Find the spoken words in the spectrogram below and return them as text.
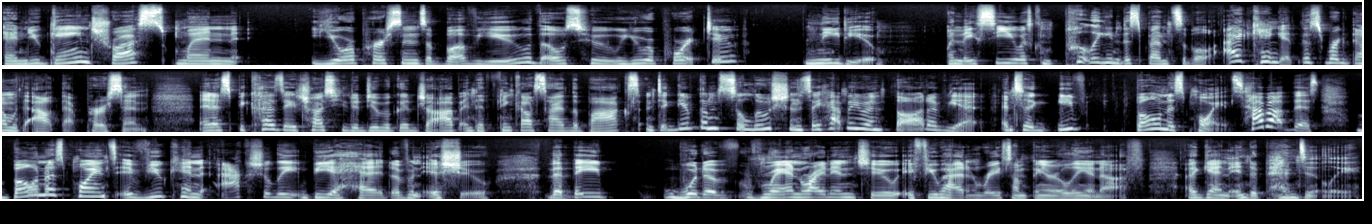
and you gain trust when your persons above you, those who you report to, need you. When they see you as completely indispensable, I can't get this work done without that person. And it's because they trust you to do a good job and to think outside the box and to give them solutions they haven't even thought of yet. And to even bonus points. How about this? Bonus points if you can actually be ahead of an issue that they would have ran right into if you hadn't raised something early enough. Again, independently.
